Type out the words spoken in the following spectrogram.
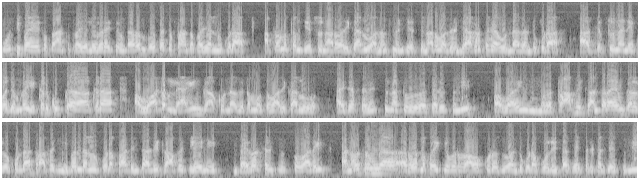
మూసి పర్యాటక ప్రాంత ప్రజలు ఎవరైతే ఉంటారో లోతట్టు ప్రాంత ప్రజలను కూడా అప్రమత్తం చేస్తున్నారు. అధికారులు అనౌన్స్మెంట్ చేస్తున్నారు. వాళ్ళని జాగ్రత్తగా ఉండాలంటూ కూడా ఆ చెప్తున్న నేపథ్యంలో ఎక్కడ కుక్క అక్కడ ఆ వాటర్ లాగింగ్ కాకుండా మొత్తం అధికారులు అయితే శ్రమిస్తున్నట్టు తెలుస్తుంది. వారి ట్రాఫిక్ అంతరాయం కలగకుండా ట్రాఫిక్ నిబంధనలు కూడా పాటించాలి ట్రాఫిక్ లేని డైవర్షన్ చూసుకోవాలి. అనవసరంగా రోడ్లపైకి ఎవరు రావకూడదు అంటూ కూడా పోలీస్ శాఖ హెచ్చరికలు చేస్తుంది.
